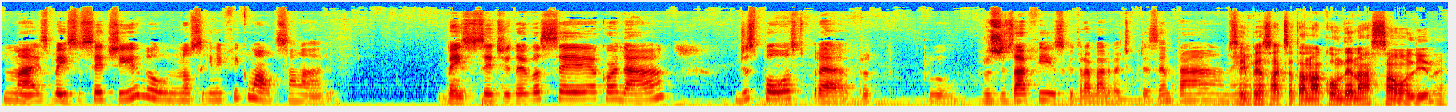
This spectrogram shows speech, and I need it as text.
Mas bem-sucedido não significa um alto salário. Bem-sucedido é você acordar disposto para para os desafios que o trabalho vai te apresentar. Né? Sem pensar que você está numa condenação ali, né?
